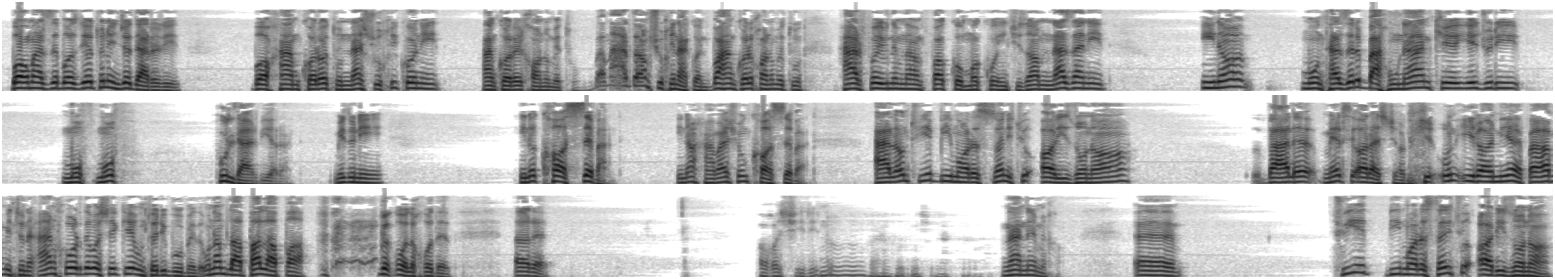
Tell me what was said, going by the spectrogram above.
با مزه بازیاتون اینجا درارید با همکاراتون نشوخی کنید. همکارای خانومتون. و مردا هم شوخی نکنید. با همکار خانومتون. حرفایی نمی‌دونم فاک و ماک و این چیزا هم نزنید. اینا منتظر بهونن که یه جوری مف مف پول در بیارن. می‌دونی؟ اینا کاسبن اینا همشون کاسبن الان توی بیمارستانی توی آریزونا بله مرسی آرش جان اون ایرانیه فقط می‌تونه ان خورده باشه که اونطوری بو بده. اونم لاپا لاپا. به قول خودت. آره. آقا شیرین رو نه نمی‌خوام. توی بیمارستانی تو آریزونا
